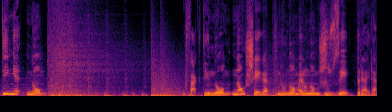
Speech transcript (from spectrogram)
Tinha nome. O facto de nome não chega. Tinha um nome, era o um nome José Pereira.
